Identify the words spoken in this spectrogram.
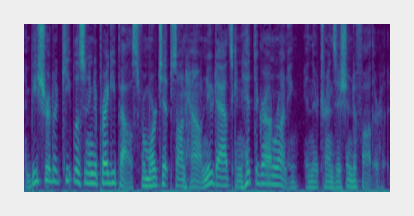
and be sure to keep listening to Preggy Pals for more tips on how new dads can hit the ground running in their transition to fatherhood.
